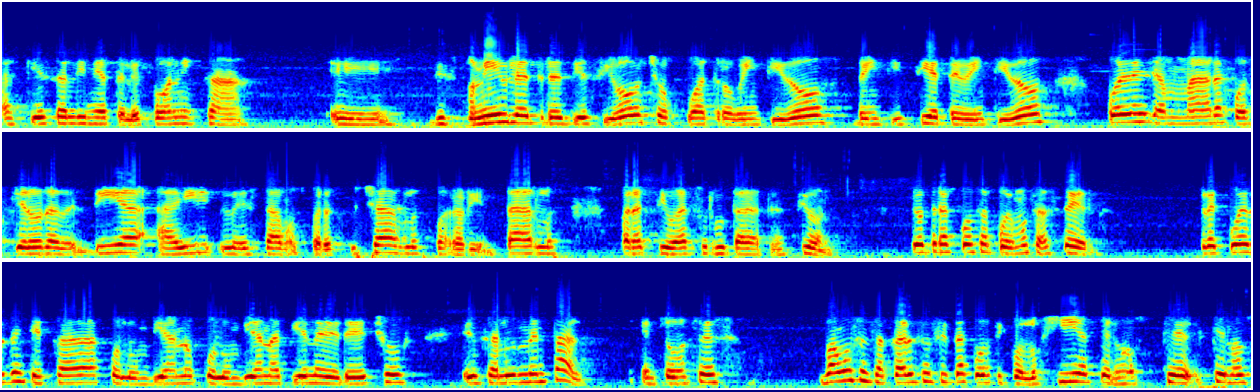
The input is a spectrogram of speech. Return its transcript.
aquí esa línea telefónica eh, disponible 318-422-2722 Pueden llamar a cualquier hora del día, ahí le estamos para escucharlos, para orientarlos, para activar su ruta de atención. ¿Qué otra cosa podemos hacer? Recuerden que cada colombiano colombiana tiene derechos en salud mental. Entonces, vamos a sacar esa cita con psicología que nos que, que nos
